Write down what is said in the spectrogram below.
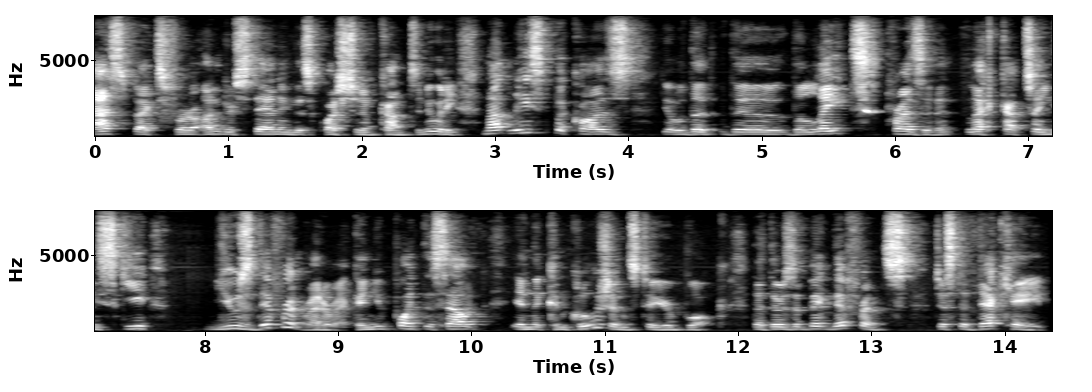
aspects for understanding this question of continuity, not least because you know the the, the late president Lech Kaczynski used different rhetoric. And you point this out in the conclusions to your book that there's a big difference just a decade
